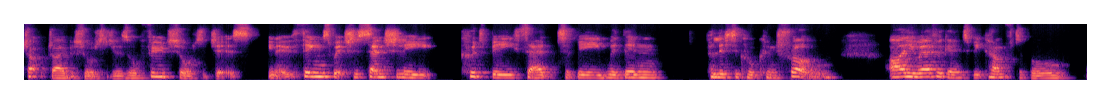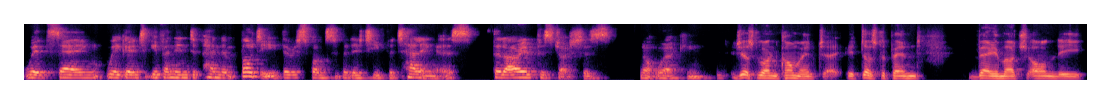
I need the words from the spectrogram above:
truck driver shortages or food shortages, you know, things which essentially could be said to be within political control. Are you ever going to be comfortable with saying we're going to give an independent body the responsibility for telling us that our infrastructure is not working? Just one comment. It does depend very much on the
